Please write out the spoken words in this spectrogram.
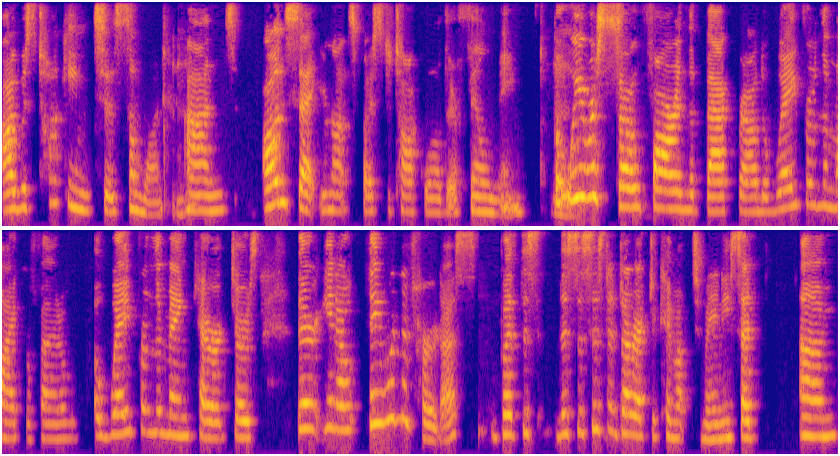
I was talking to someone, mm-hmm. and on set you're not supposed to talk while they're filming but we were so far in the background away from the microphone away from the main characters they're you know they wouldn't have heard us but this this assistant director came up to me and he said um,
